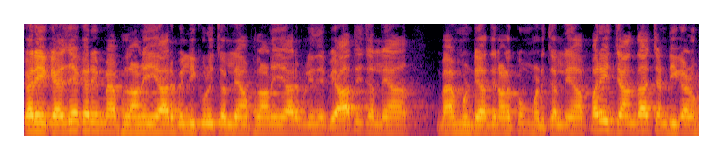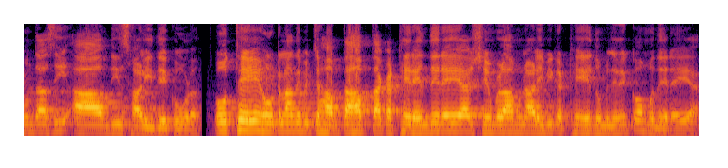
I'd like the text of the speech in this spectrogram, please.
ਘਰੇ ਕਹਿ ਜਾ ਕਰੇ ਮੈਂ ਫਲਾਣੇ ਯਾਰ ਬੇਲੀ ਕੋਲੇ ਚੱਲਿਆ, ਫਲਾਣੇ ਯਾਰ ਬੇਲੀ ਦੇ ਵਿਆਹ ਤੇ ਚੱਲਿਆ। ਮੈਂ ਮੁੰਡਿਆਂ ਦੇ ਨਾਲ ਘੁੰਮਣ ਚੱਲਿਆ। ਪਰ ਇਹ ਜਾਂਦਾ ਚੰਡੀਗੜ੍ਹ ਹੁੰਦਾ ਸੀ ਆਪਦੀ ਸਾਲੀ ਦੇ ਕੋਲ। ਉੱਥੇ ਇਹ ਹੋਟਲਾਂ ਦੇ ਵਿੱਚ ਹਫਤਾ ਹਫਤਾ ਇਕੱਠੇ ਰਹਿੰਦੇ ਰਹੇ ਆ, ਸ਼ਿਮਲਾ ਮਨਾਲੀ ਵੀ ਇਕੱਠੇ ਇਹ ਦੋਵੇਂ ਜਣੇ ਘੁੰਮਦੇ ਰਹੇ ਆ।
